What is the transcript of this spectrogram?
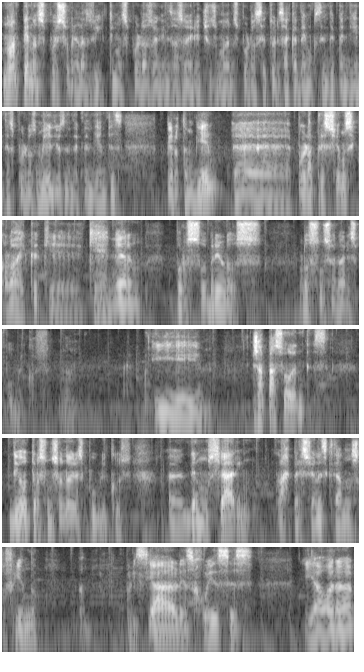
não apenas por sobre as vítimas, por as organizações de direitos humanos, por os setores acadêmicos independentes, por os meios independentes, pero também eh, por a pressão psicológica que, que generam por sobre los, los funcionarios públicos. Y ya pasó antes de otros funcionarios públicos eh, denunciarem presiones que estaban sufriendo, policiales, jueces y ahora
